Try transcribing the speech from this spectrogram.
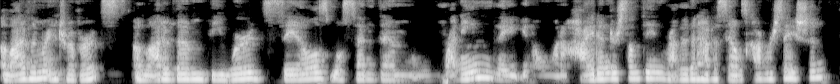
a lot of them are introverts. A lot of them, the word sales will send them running. They, you know, want to hide under something rather than have a sales conversation.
